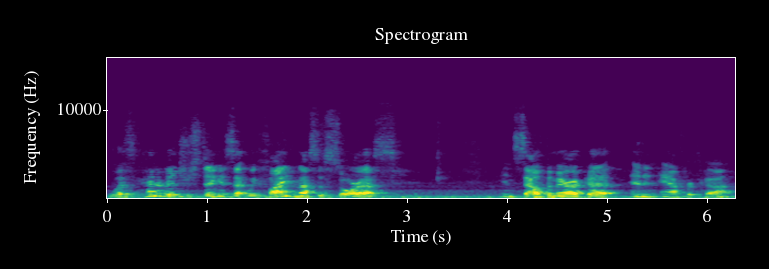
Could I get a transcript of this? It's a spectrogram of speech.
What's kind of interesting is that we find Mesosaurus in South America and in Africa.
